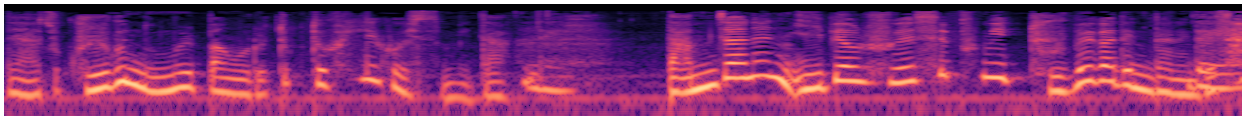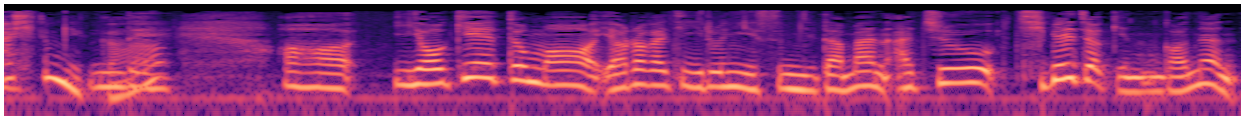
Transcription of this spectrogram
네, 아주 굵은 눈물방울을 뚝뚝 흘리고 있습니다. 네. 남자는 이별 후에 슬픔이 두 배가 된다는 게 네. 사실입니까? 네. 어, 여기에도 뭐 여러 가지 이론이 있습니다만 아주 지배적인 거는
